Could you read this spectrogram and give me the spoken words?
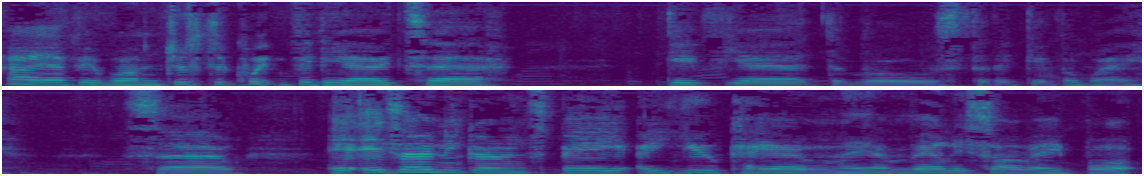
Hi everyone, just a quick video to give you the rules for the giveaway. So, it is only going to be a UK only, I'm really sorry, but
